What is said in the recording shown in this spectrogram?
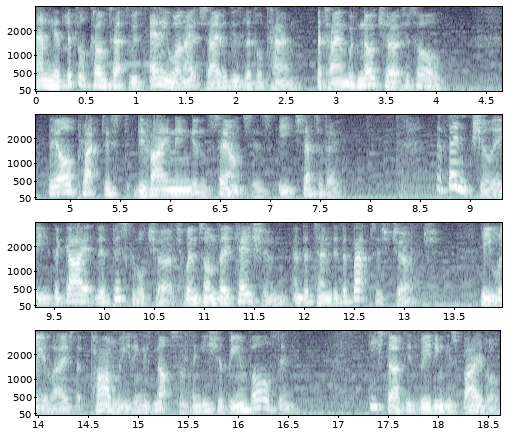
and he had little contact with anyone outside of his little town, a town with no church at all. They all practiced divining and seances each Saturday. Eventually, the guy at the Episcopal church went on vacation and attended a Baptist church. He realised that palm reading is not something he should be involved in. He started reading his Bible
